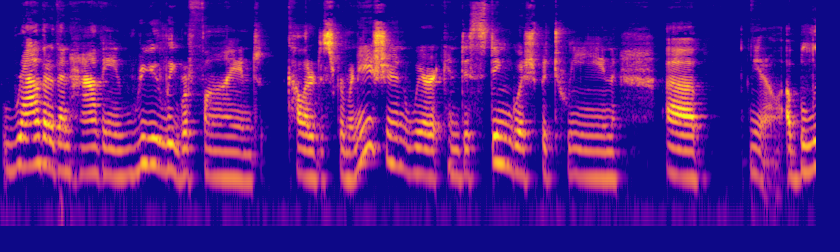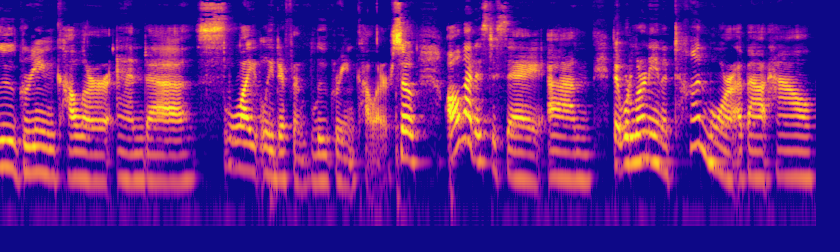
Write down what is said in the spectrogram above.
rather than having really refined color discrimination where it can distinguish between a you know a blue green color and a slightly different blue green color. So all that is to say um, that we're learning a ton more about how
